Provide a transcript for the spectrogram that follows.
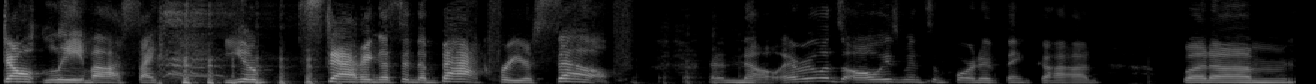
don't leave us. Like you're stabbing us in the back for yourself. And no, everyone's always been supportive, thank God. But um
